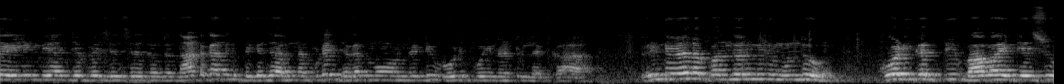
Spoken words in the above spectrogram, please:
తగిలింది అని చెప్పేసేటువంటి నాటకానికి దిగజారినప్పుడే జగన్మోహన్ రెడ్డి ఓడిపోయినట్టు లెక్క. రెండు వేల పంతొమ్మిది ముందు కోడికత్తి బాబాయ్ కేసు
